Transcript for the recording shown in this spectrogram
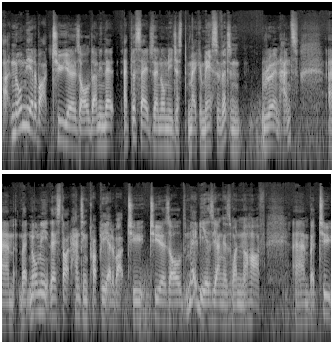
Uh, normally at about two years old. I mean, at this age they normally just make a mess of it and ruin hunts. Um, but normally they start hunting properly at about two two years old, maybe as young as one and a half. Um, but two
